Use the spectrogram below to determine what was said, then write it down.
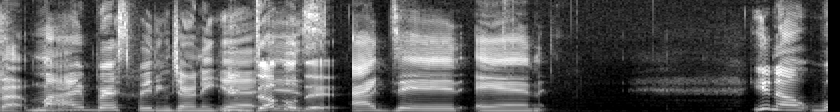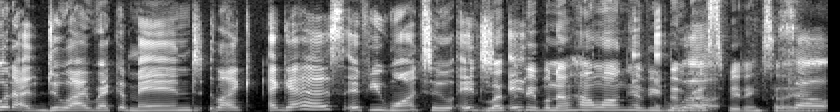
that long. my breastfeeding journey, yeah. doubled is- it. I did. And, you know, would I, do I recommend, like, I guess if you want to, it's, Let the people know how long have you been well, breastfeeding? So, So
